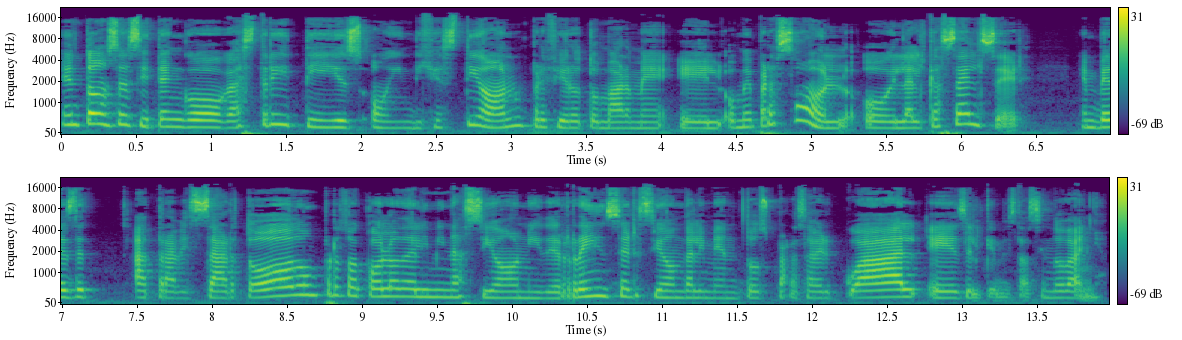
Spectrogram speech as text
Entonces, si tengo gastritis o indigestión, prefiero tomarme el omeprazol o el alcacelser en vez de atravesar todo un protocolo de eliminación y de reinserción de alimentos para saber cuál es el que me está haciendo daño.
